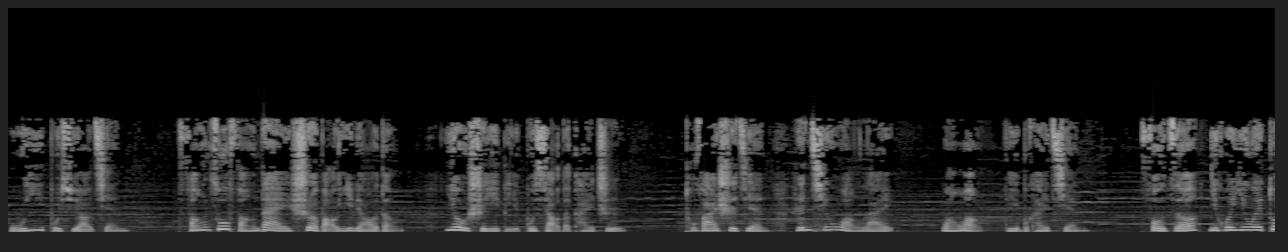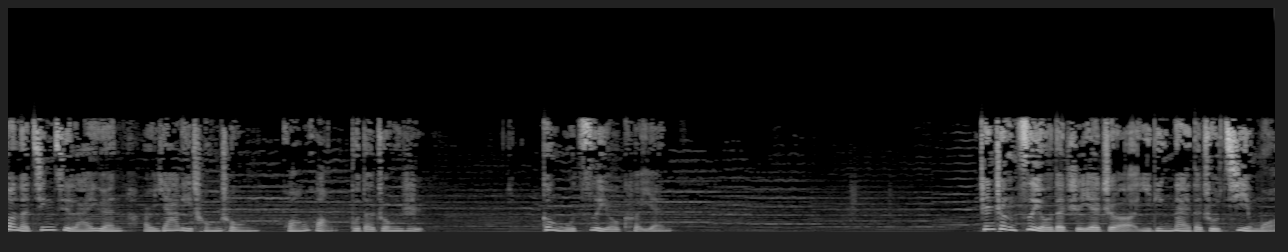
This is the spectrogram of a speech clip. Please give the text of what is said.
无一不需要钱。房租、房贷、社保、医疗等，又是一笔不小的开支。突发事件、人情往来，往往离不开钱，否则你会因为断了经济来源而压力重重，惶惶不得终日，更无自由可言。真正自由的职业者一定耐得住寂寞，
